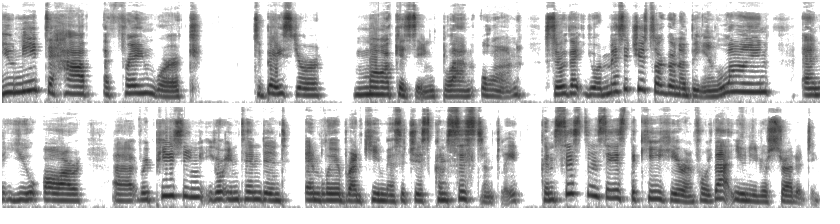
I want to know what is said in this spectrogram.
you need to have a framework to base your marketing plan on so that your messages are going to be in line and you are uh, repeating your intended employer brand key messages consistently. Consistency is the key here, and for that, you need a strategy.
